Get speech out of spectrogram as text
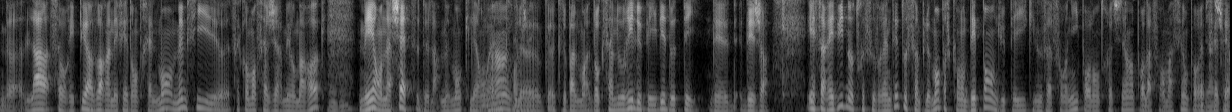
Bah, là, ça aurait pu avoir un effet d'entraînement, même si euh, ça commence à germer au Maroc, mhm. mais on achète de l'armement clé en main globalement. Donc ça nourrit le PIB d'autres pays déjà. Et ça réduit notre souveraineté tout simplement parce qu'on dépend du pays qui nous a fourni pour l'entretien, pour la formation, pour etc.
